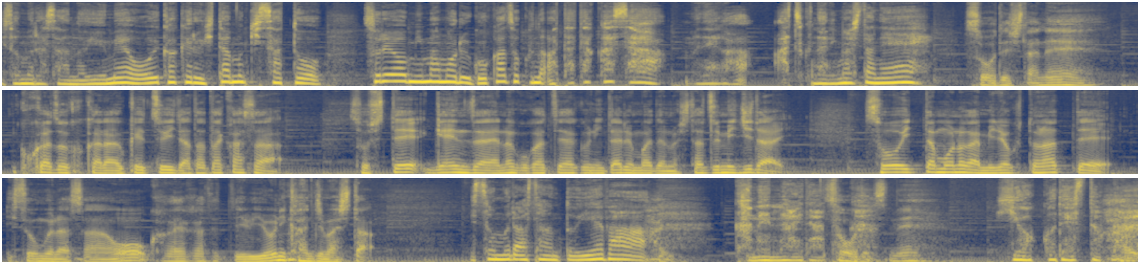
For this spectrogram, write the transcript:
磯村さんの夢を追いかけるひたむきさとそれを見守るご家族の温かさ胸が熱くなりましたね。そうでしたね。ご家族から受け継いだ温かさそして現在のご活躍に至るまでの下積み時代そういったものが魅力となって磯村さんを輝かせているように感じました。磯村さんといえば、はい、仮面ライダーとかそうですね。ひよっこですとか、はい、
